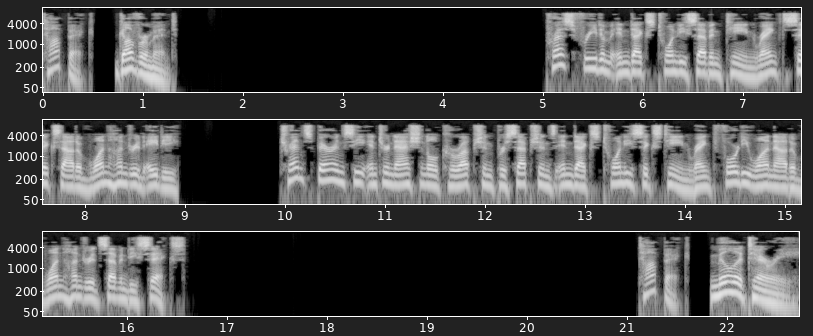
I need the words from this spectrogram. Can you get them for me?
Topic: Government. Press Freedom Index 2017 ranked 6 out of 180. Transparency International Corruption Perceptions Index 2016 ranked 41 out of 176. Military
